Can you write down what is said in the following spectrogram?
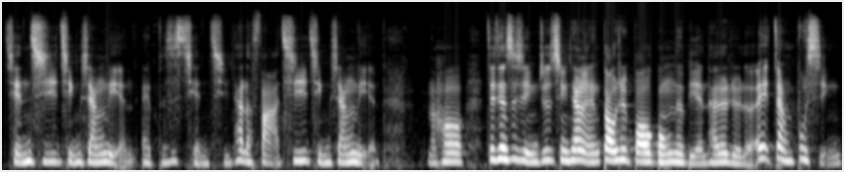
前妻秦香莲，哎，不是前妻，他的法妻秦香莲。然后这件事情就是秦香莲告去包公那边，他就觉得哎、这样不行，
